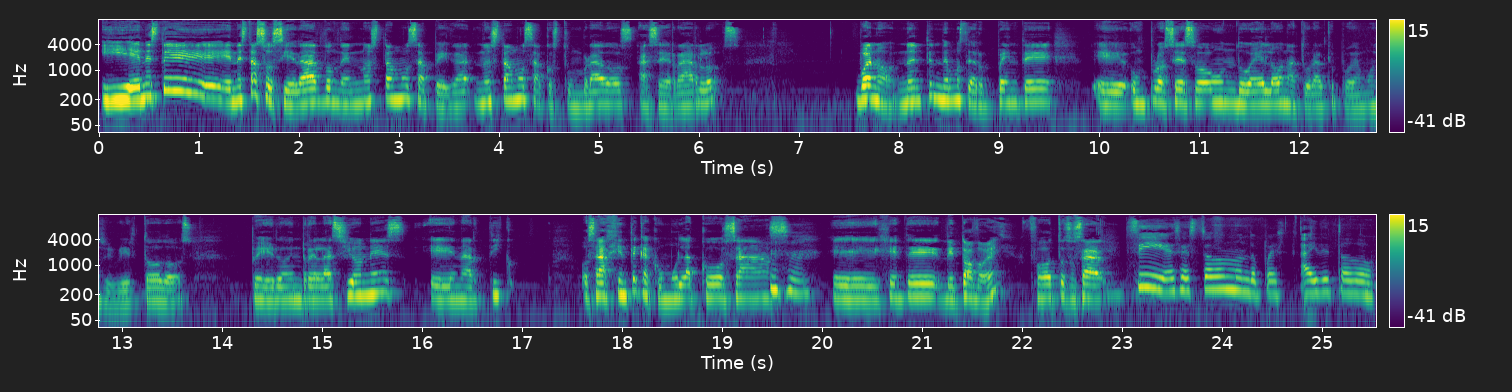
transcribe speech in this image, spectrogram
Y en este, en esta sociedad donde no estamos apegados, no estamos acostumbrados a cerrarlos, bueno, no entendemos de repente eh, un proceso, un duelo natural que podemos vivir todos, pero en relaciones, en artículos, o sea, gente que acumula cosas, eh, gente de todo, ¿eh? fotos, o sea... Sí, ese es todo un mundo, pues hay de todo.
